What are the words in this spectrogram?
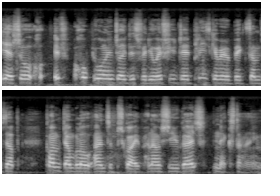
yeah. So if hope you all enjoyed this video. If you did, please give it a big thumbs up, comment down below, and subscribe. And I'll see you guys next time.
